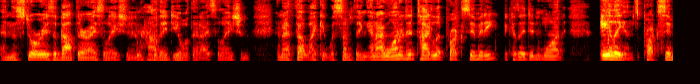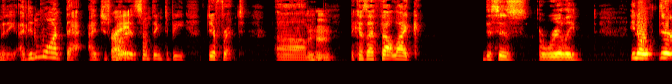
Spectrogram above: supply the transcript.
And the story is about their isolation and how they deal with that isolation. And I felt like it was something, and I wanted to title it Proximity because I didn't want aliens proximity. I didn't want that. I just Right. wanted something to be different. Um, Mhm. because I felt like this is a really you know they're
